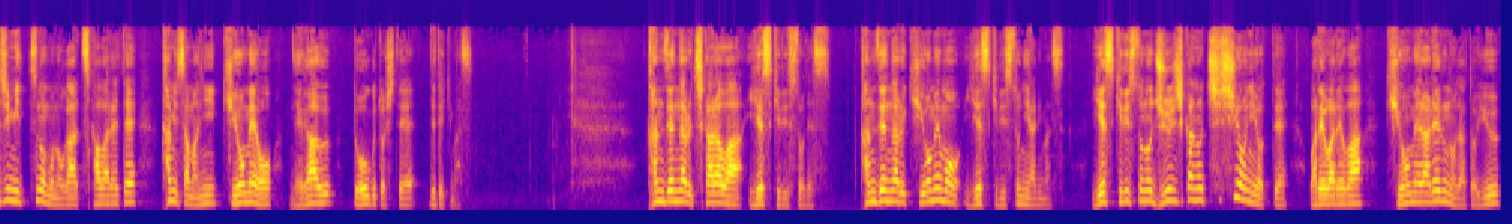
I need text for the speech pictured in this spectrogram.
じ3つのものが使われて神様に清めを願う道具として出てきます。完全なる力はイエス・キリストです。完全なる清めもイエス・キリストにあります。イエス・キリストの十字架の血潮によって我々は清められるのだという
